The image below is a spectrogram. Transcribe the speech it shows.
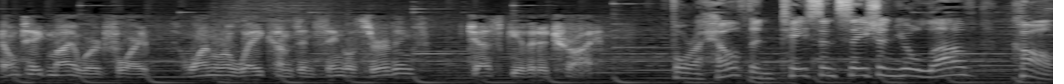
Don't take my word for it. One World Whey comes in single servings. Just give it a try. For a health and taste sensation you'll love, call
